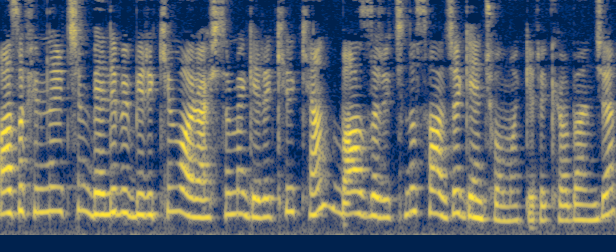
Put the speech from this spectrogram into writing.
Bazı filmler için belli bir birikim ve araştırma gerekirken bazıları için de sadece genç olmak gerekiyor bence.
